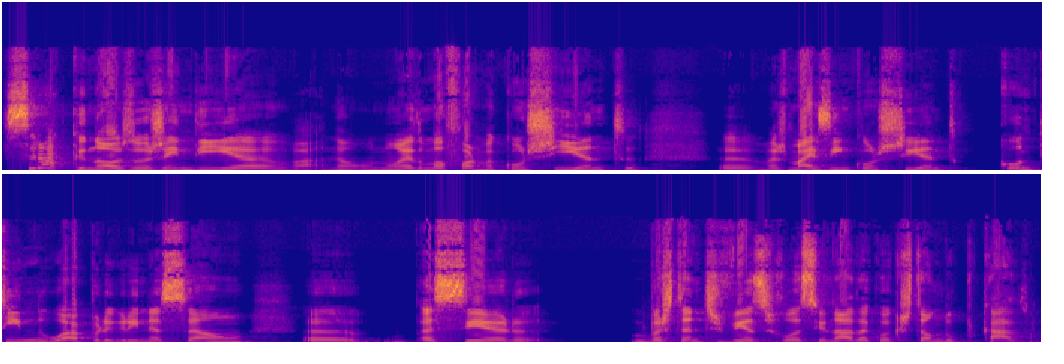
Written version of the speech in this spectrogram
será que nós hoje em dia, vá, não, não é de uma forma consciente, uh, mas mais inconsciente, continua a peregrinação uh, a ser bastantes vezes relacionada com a questão do pecado?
